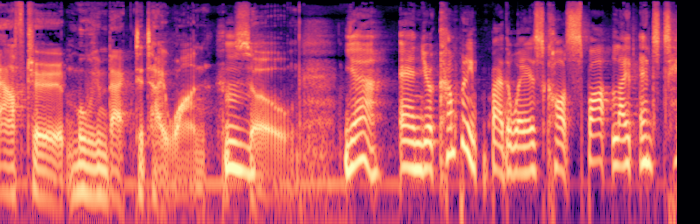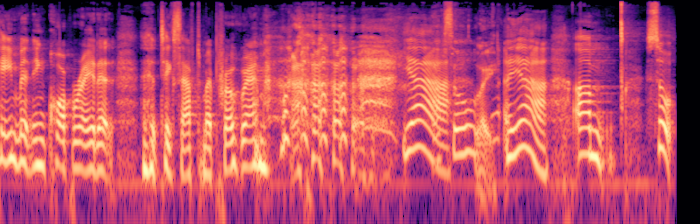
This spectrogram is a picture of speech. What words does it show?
after moving back to Taiwan. Mm. So yeah. And your company, by the way, is called Spotlight Entertainment Incorporated. It takes after my program. yeah. Absolutely. Yeah. Um, so,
